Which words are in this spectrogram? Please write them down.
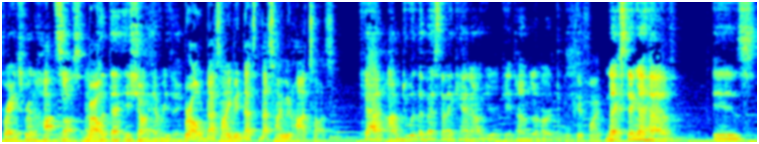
Frank's Red Hot Sauce. I Bro. put that ish on everything. Bro, that's not even that's that's not even hot sauce. Fat, I'm doing the best that I can out here. Okay, times are hard. Okay, fine. Next thing I have is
